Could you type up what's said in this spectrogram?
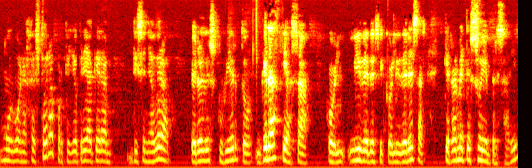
muy buena gestora porque yo creía que era diseñadora, pero he descubierto, gracias a líderes y colideresas, que realmente soy empresario.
